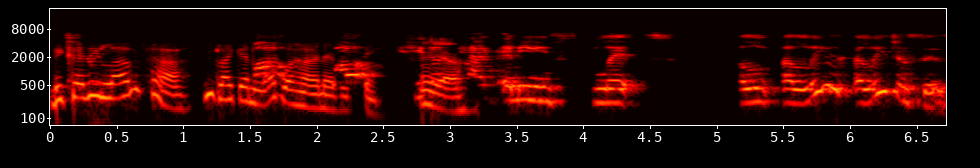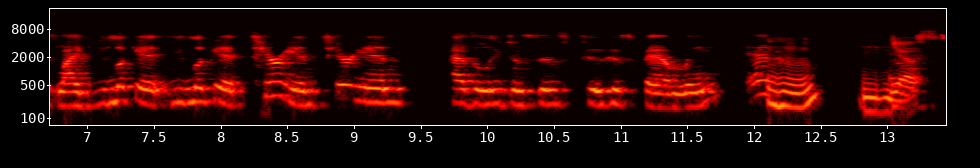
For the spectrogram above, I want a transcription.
Because he loves her. He's like in love with her and everything. he doesn't Yeah. have any split alle- alle- allegiances. Like you look at you look at Tyrion. Tyrion has allegiances to his family, and Mhm. Mhm. Yes.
